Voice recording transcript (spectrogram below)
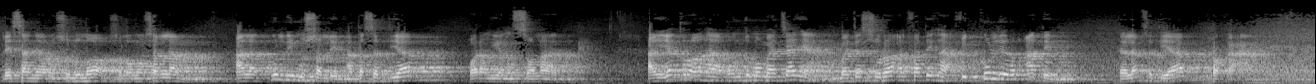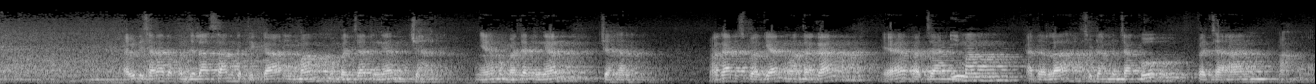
lisannya Rasulullah sallallahu alaihi wasallam ala kulli musallin atas setiap orang yang salat ayakraha untuk membacanya membaca surah Al-Fatihah fi kulli dalam setiap rakaat. Tapi di sana ada penjelasan ketika imam membaca dengan jahar, ya, membaca dengan jahar. Maka di sebagian mengatakan ya bacaan imam adalah sudah mencakup bacaan makmum.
